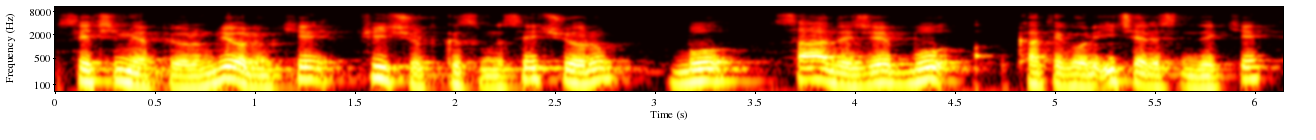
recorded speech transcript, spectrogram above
seçim yapıyorum. Diyorum ki featured kısmını seçiyorum. Bu sadece bu kategori içerisindeki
